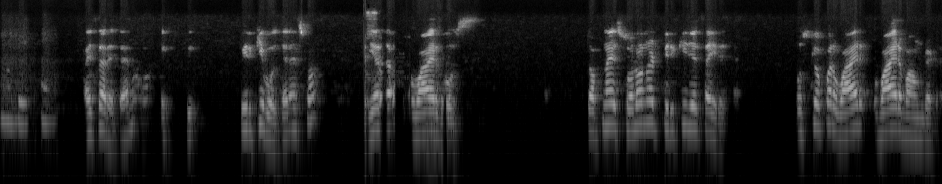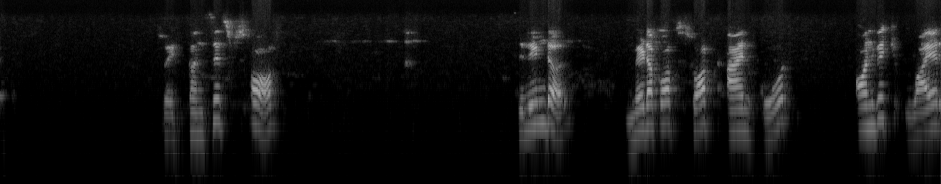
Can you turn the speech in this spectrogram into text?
हाँ, देखा है। ऐसा रहता है ना, एक फिरकी बोलते हैं ना इसको हियर द वायर गोस तो अपना सोलोनट फिरकी जैसा ही रहता है उसके ऊपर वायर वायर बाउंडेड रहता है so it consist of cylinder made up of soft iron core on which wire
